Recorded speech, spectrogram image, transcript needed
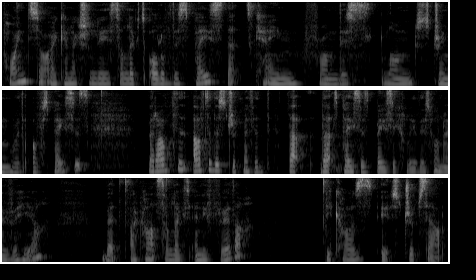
point, so I can actually select all of the space that came from this long string with of spaces. But after after the strip method, that, that space is basically this one over here. But I can't select any further because it strips out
